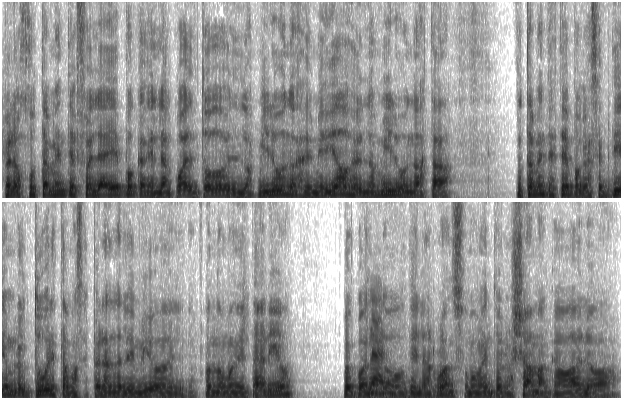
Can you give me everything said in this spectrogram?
Pero justamente fue la época en la cual todo el 2001, desde mediados del 2001 hasta justamente esta época, septiembre, octubre, estamos esperando el envío del Fondo Monetario. Fue cuando Claro. De la Rúa en su momento lo llama a Caballo a,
